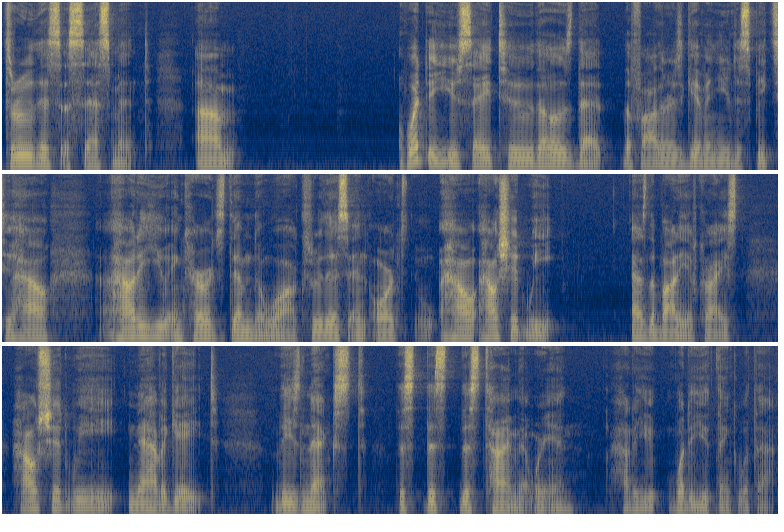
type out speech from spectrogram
through this assessment, um, what do you say to those that the Father has given you to speak to? How how do you encourage them to walk through this, and or how how should we, as the body of Christ, how should we navigate these next this this this time that we're in? How do you what do you think with that?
